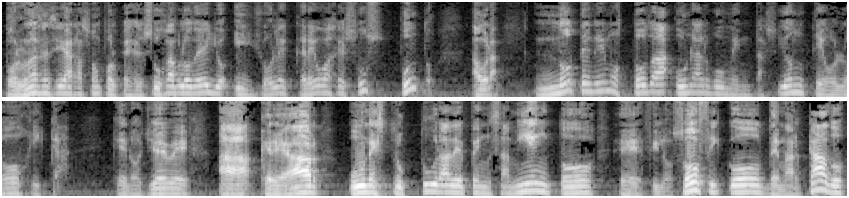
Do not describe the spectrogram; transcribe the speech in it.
Por una sencilla razón, porque Jesús habló de ello y yo le creo a Jesús, punto. Ahora, no tenemos toda una argumentación teológica que nos lleve a crear una estructura de pensamiento eh, filosófico demarcado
